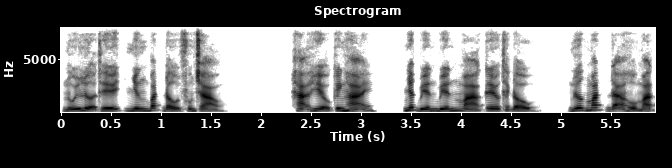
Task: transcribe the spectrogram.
núi lửa thế nhưng bắt đầu phun trào. Hạ hiểu kinh hãi, nhất biến biến mà kêu thạch đầu, nước mắt đã hồ mặt.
